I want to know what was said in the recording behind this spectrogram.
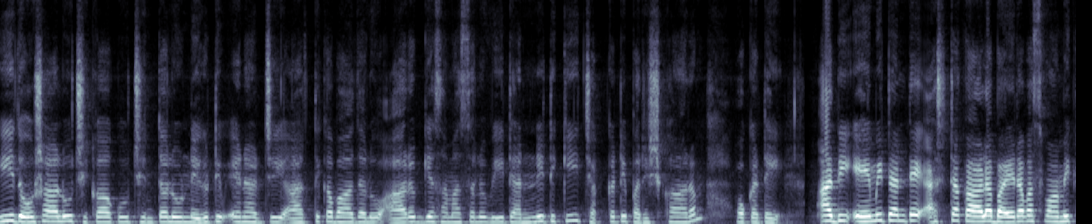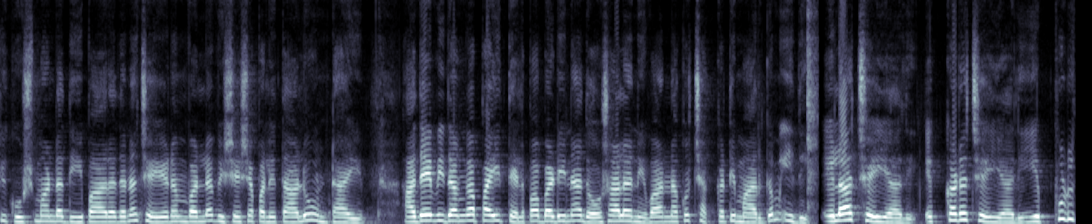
ఈ దోషాలు చికాకు చింతలు నెగిటివ్ ఎనర్జీ ఆర్థిక బాధలు ఆరోగ్య సమస్యలు వీటన్నిటికీ చక్కటి పరిష్కారం ఒకటే. అది ఏమిటంటే అష్టకాల భైరవ స్వామికి కుష్మండ దీపారాధన చేయడం వల్ల విశేష ఫలితాలు ఉంటాయి. అదేవిధంగా పై తెలుపబడిన దోషాల నివారణకు చక్కటి మార్గం ఇది. ఎలా చేయాలి? ఎక్కడ చేయాలి? ఎప్పుడు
